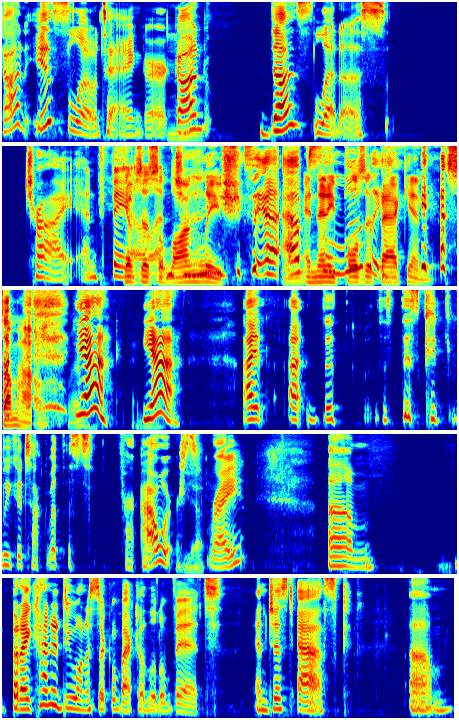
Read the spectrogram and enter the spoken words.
God is slow to anger. Mhm. God does let us try and fail. Gives us a long try leash. Yeah, Yeah. and then he pulls it back in somehow. Well, yeah, yeah. I uh, this, this this could we could talk about this for hours, Yeah. right? Um, but I kind of do want to circle back a little bit and just ask, um,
